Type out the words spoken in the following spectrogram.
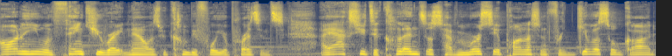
honor you and thank you right now as we come before your presence. I ask you to cleanse us, have mercy upon us, and forgive us, oh God,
